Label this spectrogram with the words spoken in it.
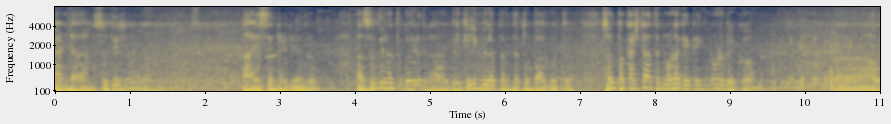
ಆ್ಯಂಡ್ ಸುಧೀರ್ ಹಾಂ ಎಸ್ ಎನ್ ರೆಡ್ಡಿ ಅವರು. ಸುಧೀರ್ ಅಂತ ಹೇಳಿದ್ರೆ ನಾವು ಕಿಲಿಂಗ್ ವೀರಪ್ಪನಿಂದ ತುಂಬ ಗೊತ್ತು. ಸ್ವಲ್ಪ ಕಷ್ಟ ಆಯ್ತು ನೋಡೋಕ್ಕೆ ಹಿಂಗೆ ನೋಡಬೇಕು. ಅವ್ರ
